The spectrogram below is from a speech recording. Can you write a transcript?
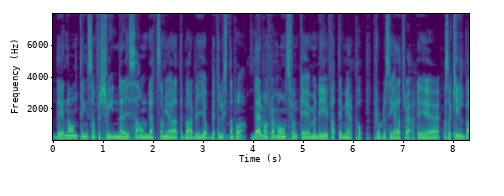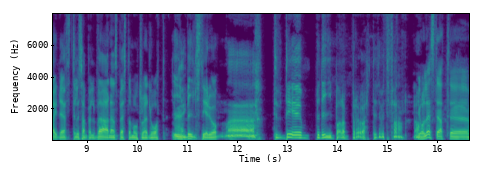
det är någonting som försvinner i soundet som gör att det bara blir jobbigt att lyssna på. Däremot Ramones funkar ju, men det är ju för att det är mer popproducerat tror jag. Det är, alltså Kill by Death till exempel, världens bästa Motorhead-låt. I en bilstereo, ah, det, blir bara brötigt, jag vet fan. Ja. Jag läste att eh,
